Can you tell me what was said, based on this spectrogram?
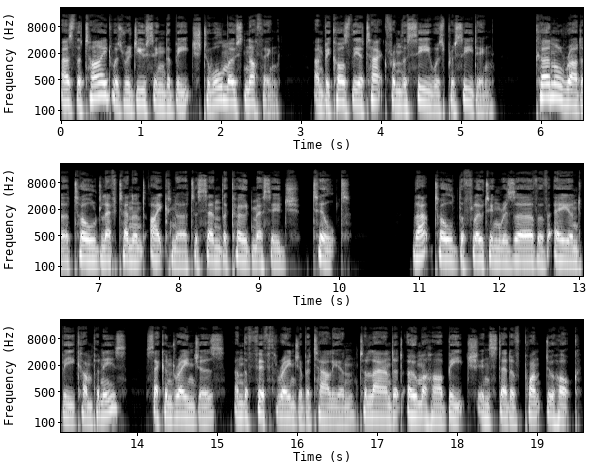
As the tide was reducing the beach to almost nothing, and because the attack from the sea was proceeding, Colonel Rudder told Lieutenant Eikner to send the code message Tilt. That told the floating reserve of A and B companies, 2nd Rangers, and the 5th Ranger Battalion to land at Omaha Beach instead of Pointe du Hoc.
